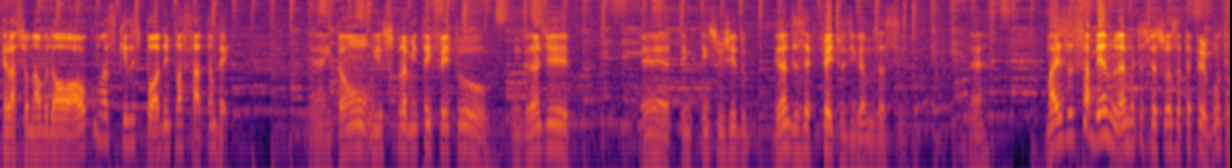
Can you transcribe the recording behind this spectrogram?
relacionados ao álcool, mas que eles podem passar também. É, então isso para mim tem feito um grande, é, tem, tem surgido grandes efeitos, digamos assim. Né? Mas sabendo, né, muitas pessoas até perguntam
